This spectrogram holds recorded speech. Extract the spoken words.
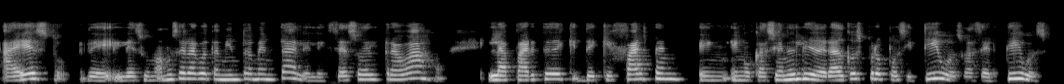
a esto, le sumamos el agotamiento mental, el exceso del trabajo, la parte de que, faltan en, ocasiones liderazgos propositivos o asertivos,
